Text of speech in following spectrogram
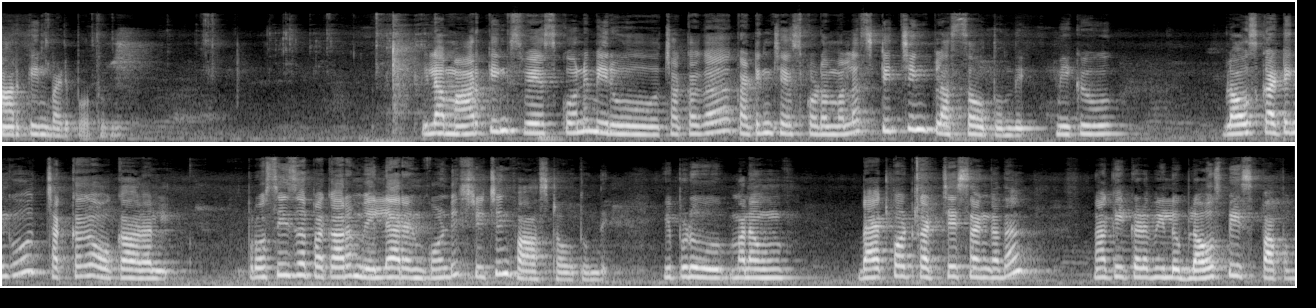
మార్కింగ్ పడిపోతుంది. ఇలా మార్కింగ్స్ వేసుకొని మీరు చక్కగా కటింగ్ చేసుకోవడం వల్ల స్టిచ్చింగ్ ప్లస్ అవుతుంది. మీకు బ్లౌజ్ కటింగు చక్కగా ఒక ప్రొసీజర్ ప్రకారం వెళ్ళారనుకోండి స్టిచ్చింగ్ ఫాస్ట్ అవుతుంది. ఇప్పుడు మనం బ్యాక్ పార్ట్ కట్ చేసాం కదా నాకు ఇక్కడ వీళ్ళు బ్లౌజ్ పీస్ పాపం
